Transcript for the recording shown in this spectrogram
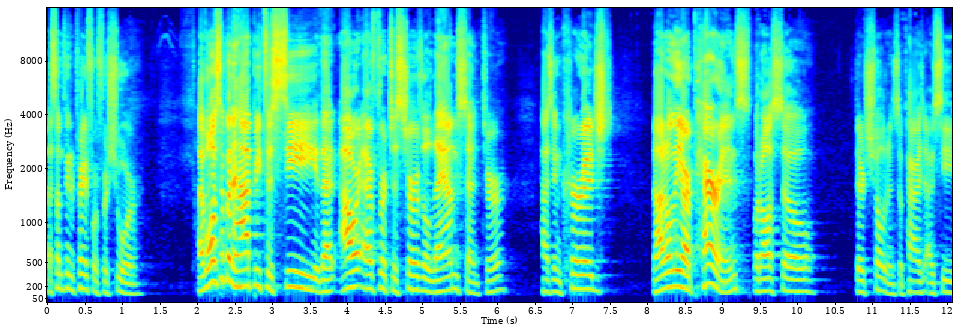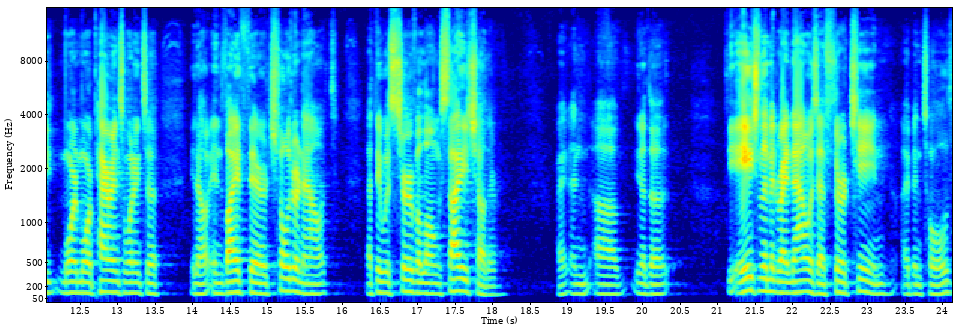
that's something to pray for for sure. I've also been happy to see that our effort to serve the Lamb Center has encouraged not only our parents, but also their children. So parents, I see more and more parents wanting to, you know, invite their children out, that they would serve alongside each other, right? And uh, you know, the the age limit right now is at 13. I've been told.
